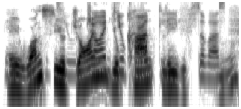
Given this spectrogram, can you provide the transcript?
Hey, once you join, you can't leave. Sowas. Mhm.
